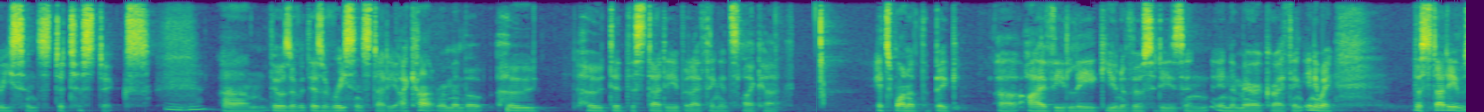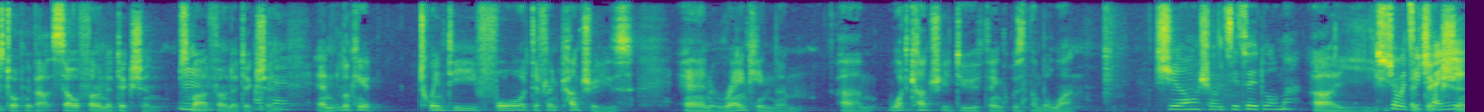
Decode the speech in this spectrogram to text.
recent statistics, um, there was a there's a recent study. I can't remember who who did the study, but I think it's like a it's one of the big uh, Ivy League universities in in America. I think anyway. The study was talking about cell phone addiction, smartphone addiction, okay. and looking at 24 different countries and ranking them. Um, what country do you think was number one? 使用手机最多吗？ Uh, 手机成 addiction.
